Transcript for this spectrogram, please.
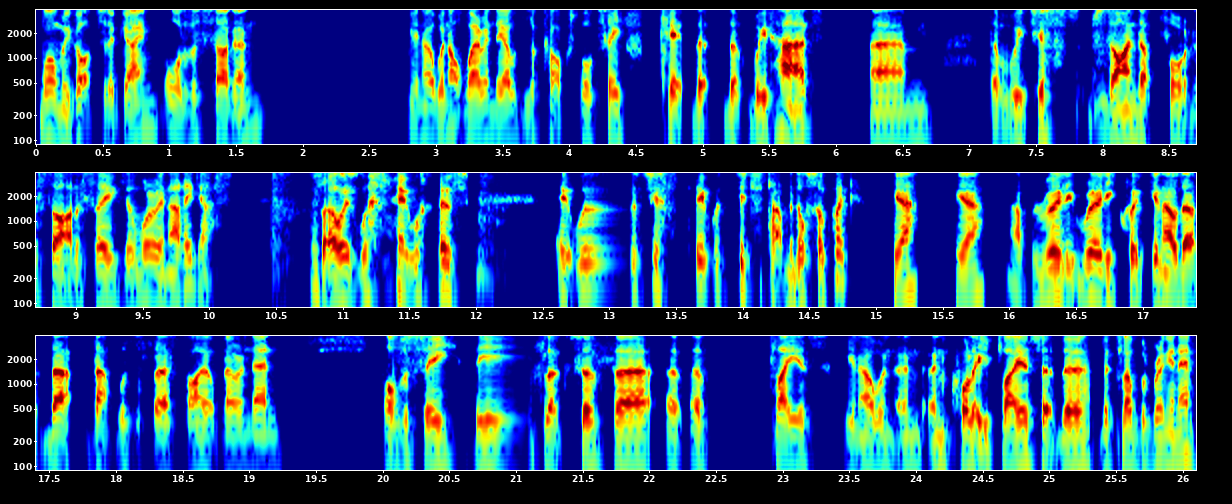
when we got to the game, all of a sudden, you know, we're not wearing the old Le Coq Sportif kit that that we'd had, um, that we just signed up for at the start of the season. We're in Adidas, so it it was it was just it was it just happened all so quick. Yeah, yeah, happened really really quick. You know that that that was the first eye opener, and then obviously the influx of uh, of players, you know, and, and, and quality players that the, the club were bringing in.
